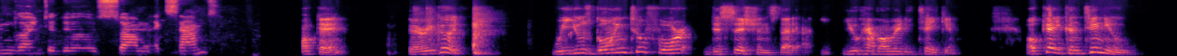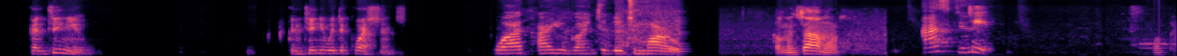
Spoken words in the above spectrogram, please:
I'm going to do some exams. Okay. Very good. We use going to for decisions that you have already taken. Okay, continue. Continue. Continue with the questions. What are you going to do tomorrow? Comenzamos. Ask you. Sí, Ok.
